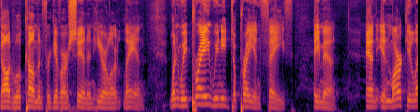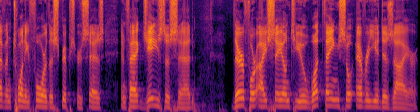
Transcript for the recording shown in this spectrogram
God will come and forgive our sin and heal our land. When we pray, we need to pray in faith. Amen. And in Mark 11 24, the scripture says, in fact, Jesus said, Therefore I say unto you, what things soever ye desire,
